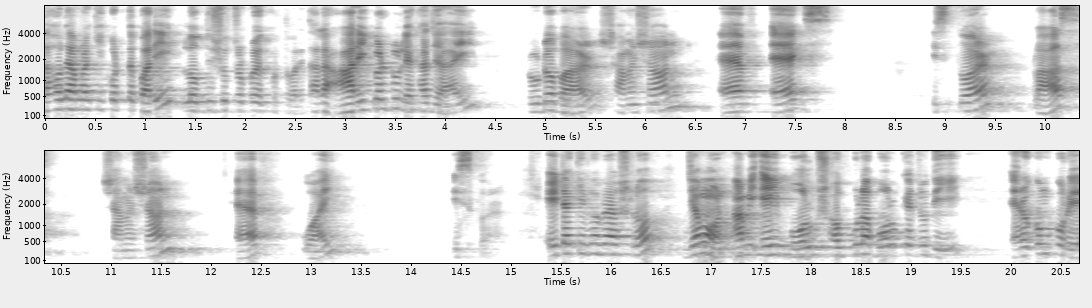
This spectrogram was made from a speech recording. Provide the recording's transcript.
তাহলে আমরা কি করতে পারি? লব্ধি সূত্র প্রয়োগ করতে পারি। তাহলে আর ইকুয়াল টু লেখা যায় root over summation F X square plus summation F Y square এটা কীভাবে আসলো? যেমন আমি এই বল, সবগুলা বলকে যদি এরকম করে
